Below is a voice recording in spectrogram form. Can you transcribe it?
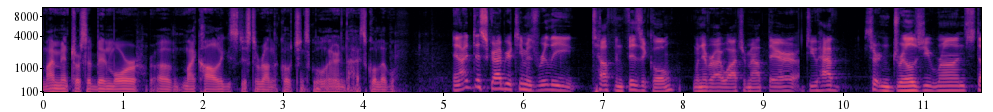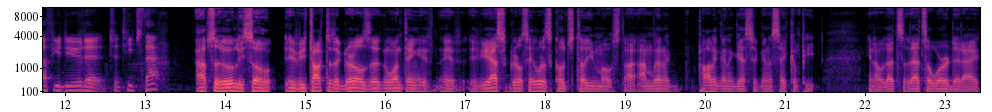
my mentors have been more of my colleagues just around the coaching school here in the high school level. And I describe your team as really tough and physical whenever I watch them out there. Do you have certain drills you run, stuff you do to, to teach that? Absolutely. So if you talk to the girls, the one thing, if, if, if you ask a girl, say, what does coach tell you most? I, I'm going to probably going to guess they're going to say compete you know that's that's a word that I,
